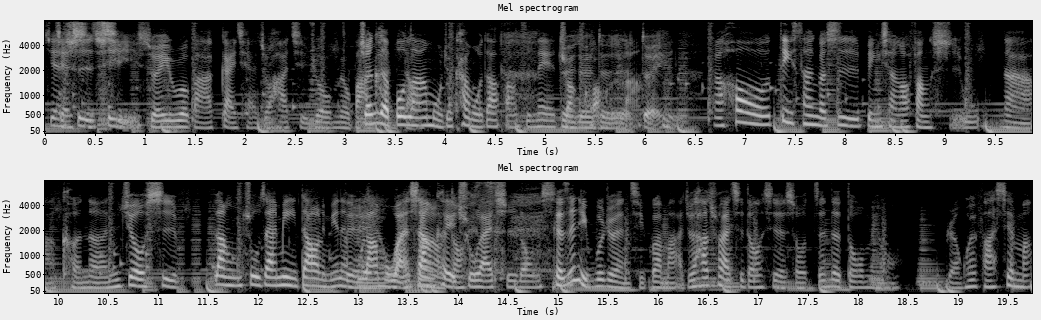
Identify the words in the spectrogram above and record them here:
监视器，所以如果把它盖起来之后，它其实就没有办法。真的布拉姆就看不到房子内的状况了。对对对对。然后第三个是冰箱要放食物，那可能就是让住在密道里面的布拉姆晚上可以出来吃东西。可是你不觉得很奇怪吗？就是他出来吃东西的时候，真的都没有人会发现吗？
